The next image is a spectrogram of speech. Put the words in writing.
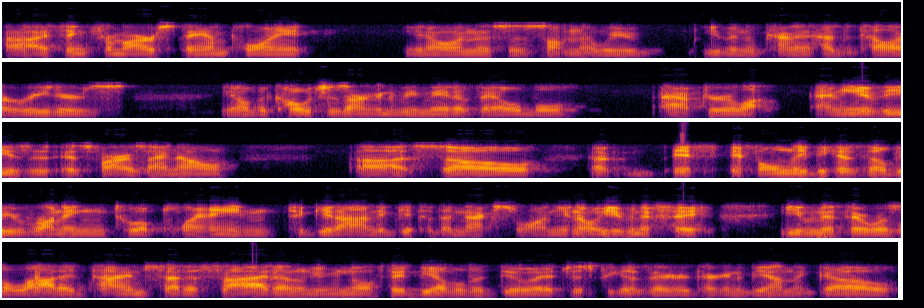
Uh, I think from our standpoint, you know, and this is something that we even kind of had to tell our readers, you know, the coaches aren't going to be made available after a lot, any of these, as far as I know. Uh, so uh, if if only because they'll be running to a plane to get on to get to the next one. You know, even if they even if there was allotted time set aside, I don't even know if they'd be able to do it just because they're they're going to be on the go.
